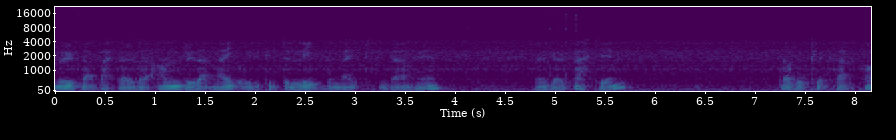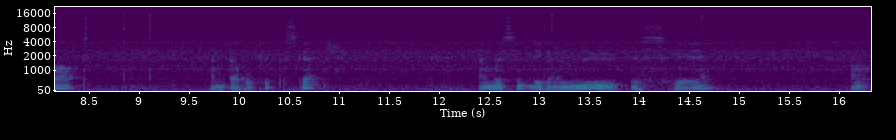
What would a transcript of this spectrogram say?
move that back over, undo that mate, or you could delete the mate from down here. We're going to go back in, double click that part, and double click the sketch. And we're simply going to move this here up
